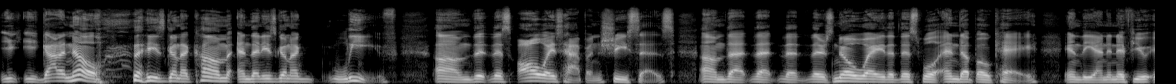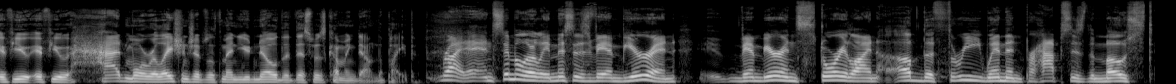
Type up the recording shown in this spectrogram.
you, you got to know that he's going to come and that he's going to leave. Um, th- this always happens, she says. Um, that that that there's no way that this will end up okay in the end. And if you if you if you had more relationships with men, you'd know that this was coming down the pipe. Right, and similarly, Mrs. Van Buren, Van Buren's storyline of the three women perhaps is the most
